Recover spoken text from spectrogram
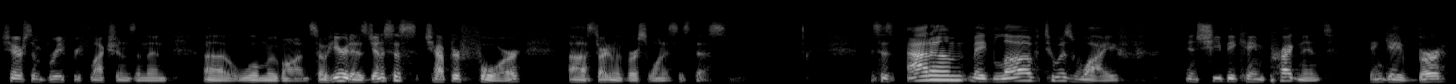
share some brief reflections, and then uh, we'll move on. So here it is, Genesis chapter four, uh, starting with verse one. It says this. It says, Adam made love to his wife, and she became pregnant and gave birth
